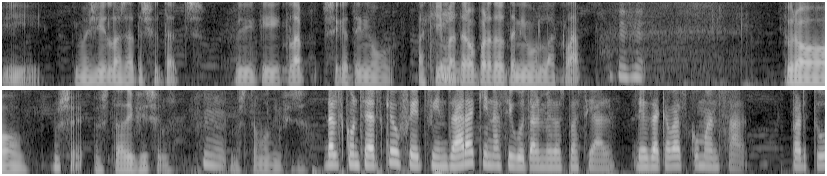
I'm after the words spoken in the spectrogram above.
I imagina't les altres ciutats. Vull dir, aquí Clap sé que teniu... Aquí Sí. a Mataró, perdó, teniu la Clap. Mhm. Però, no sé, està difícil. Mm. Està molt difícil. Dels concerts que heu fet fins ara, quin ha sigut el més especial? Des de que vas començar. Per tu...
